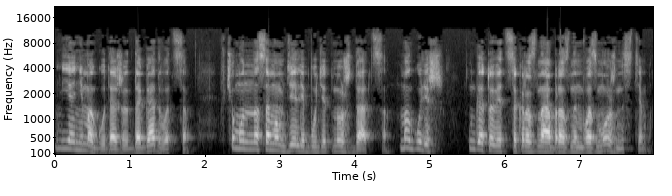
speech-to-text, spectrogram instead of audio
Я не могу даже догадываться, в чем он на самом деле будет нуждаться. Могу лишь готовиться к разнообразным возможностям.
